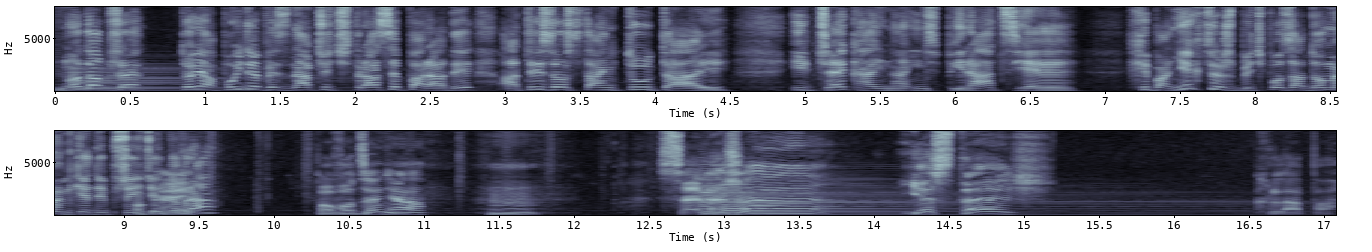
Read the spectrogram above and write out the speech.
No dobrze, to ja pójdę wyznaczyć trasę parady, a ty zostań tutaj i czekaj na inspirację. Chyba nie chcesz być poza domem, kiedy przyjdzie, Okej. dobra? Powodzenia. Hmm. Selerze jesteś. Klapa.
